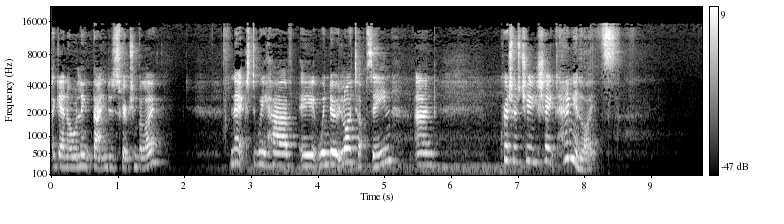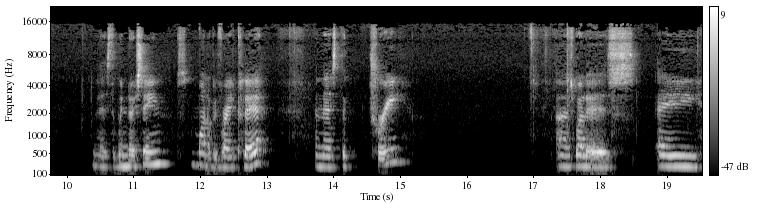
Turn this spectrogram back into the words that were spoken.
again, I will link that in the description below. Next, we have a window light up scene and Christmas tree shaped hanging lights. There's the window scene, might not be very clear. And there's the tree, as well as a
